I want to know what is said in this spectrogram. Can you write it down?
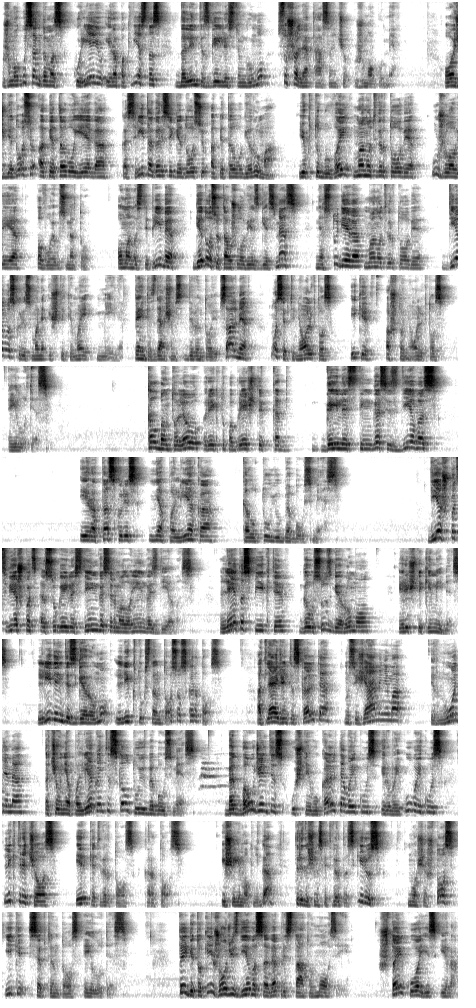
Žmogus sekdamas kuriejų yra pakviestas dalintis gailestingumu su šalia esančiu žmogumi. O aš gėdosiu apie tavo jėgą, kas rytą garsiai gėdosiu apie tavo gerumą, juk tu buvai mano tvirtovė užuovėje pavojaus metu. O mano stiprybė gėdosiu tau šlovės giesmes, nes tu Dieve mano tvirtovė, Dievas, kuris mane ištikimai myli. 59 psalmė nuo 17 iki 18 eilutės. Kalbant toliau, reiktų pabrėžti, kad gailestingasis Dievas yra tas, kuris nepalieka kaltųjų be bausmės. Viešpats viešpats esu gailestingas ir maloningas Dievas. Lėtas pykti, gausus gerumo ir ištikimybės. Lydintis gerumu lyg tūkstantosios kartos atleidžiantis kaltę, nusižeminimą ir nuodėmę, tačiau nepaliekantis kaltųjų be bausmės, bet baudžiantis už tėvų kaltę vaikus ir vaikų vaikus lik trečios ir ketvirtos kartos. Išėjimo knyga 34 skyrius nuo 6 iki 7 eilutės. Taigi tokiais žodžiais Dievas save pristato Mozei. Štai kuo jis yra.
